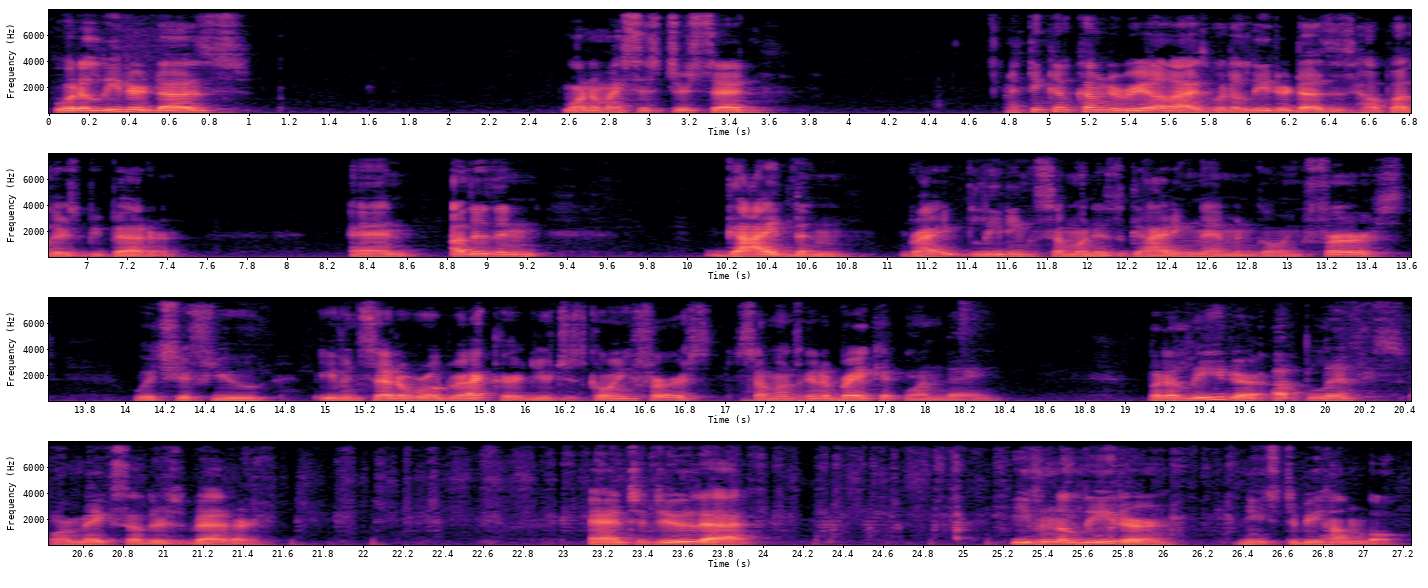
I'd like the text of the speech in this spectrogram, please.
what a leader does, one of my sisters said, I think I've come to realize what a leader does is help others be better. And other than guide them, right? Leading someone is guiding them and going first, which if you even set a world record, you're just going first. Someone's going to break it one day. But a leader uplifts or makes others better. And to do that, even a leader needs to be humble.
